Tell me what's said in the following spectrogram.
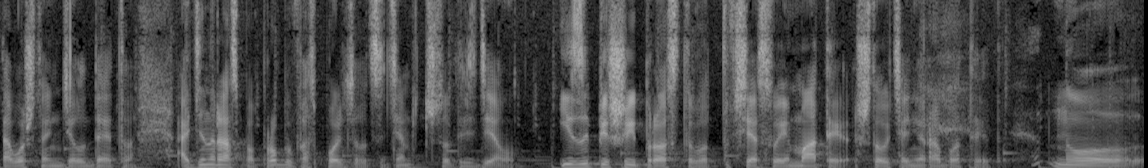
того, что они делают до этого. Один раз попробуй воспользоваться тем, что ты сделал. И запиши просто вот все свои маты, что у тебя не работает. Ну,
